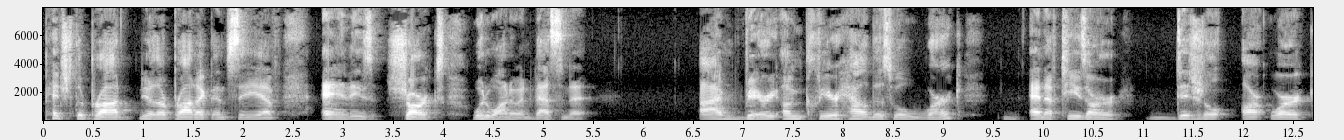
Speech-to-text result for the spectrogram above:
pitch their prod, you know, their product and see if any of these sharks would want to invest in it. I'm very unclear how this will work. NFTs are digital artwork,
